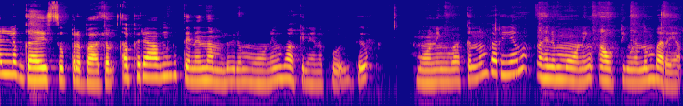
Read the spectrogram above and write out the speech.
ഹലോ ഗൈസ് സുപ്രഭാതം. അപ്പോൾ രാവിലെ തന്നെ നമ്മളൊരു മോർണിംഗ് വാക്കിനാണ് പോയത്. മോർണിംഗ് വാക്ക് എന്നും പറയാം അതിന് മോർണിംഗ് ഔട്ടിംഗ് എന്നും പറയാം.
